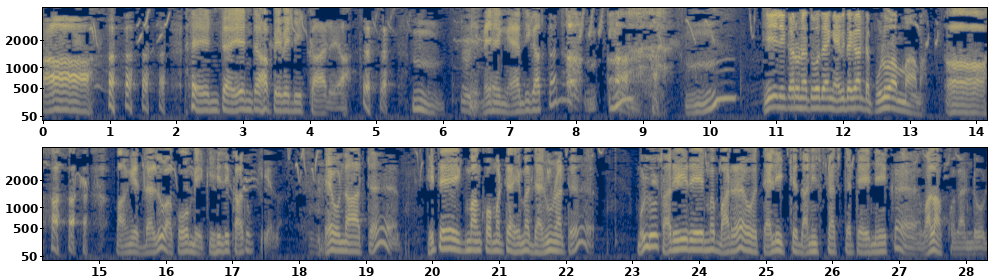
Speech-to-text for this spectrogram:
ආ එන්ට එන්ට අපේ වෙලිකාරයා හ්ම්. මෙහෙන් ඈදි ගත්තා හ්ම්. කීලි කරු නැතුව දැන් ඇවිද ගන්න පුළුවන් මාමා. ආ මං ඒ බැලුවා කොහොමේ කිහිලි කරු කියලා ඒ වුණාට හිතේ ඉක්මන් කොමට එහෙම දැනුණට මුළු ශරීරේම බර ඔය තැලිච්ච දනිස් පැත්තට එන එක වළක්ව ගන්න ඕන.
